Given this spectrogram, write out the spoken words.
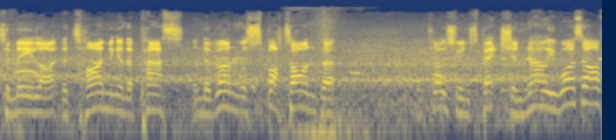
To me like the timing of the pass and the run was spot on, but on closer inspection, no, he was off.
